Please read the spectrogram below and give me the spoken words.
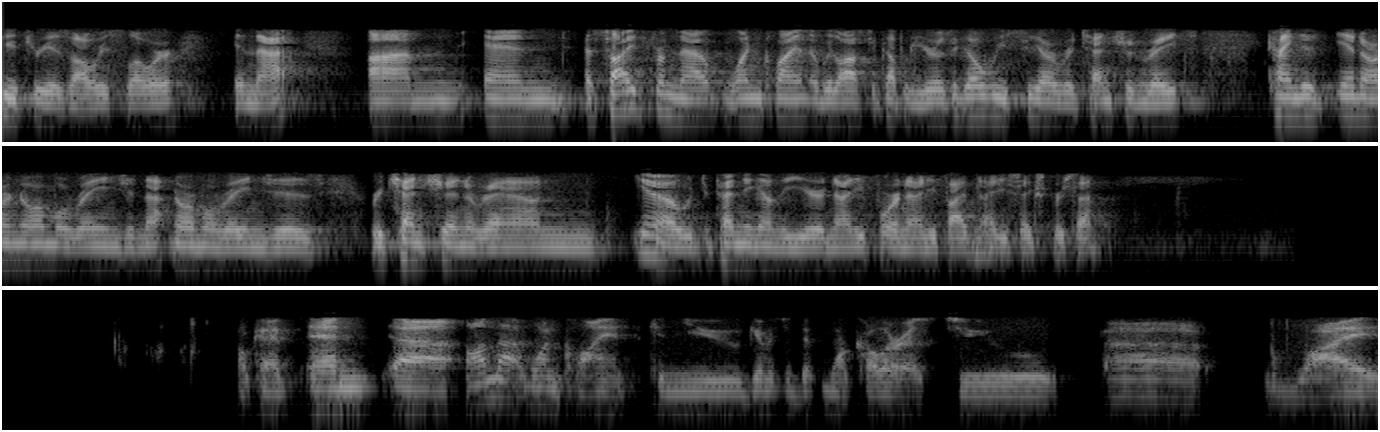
Q3 is always slower in that. Um and aside from that one client that we lost a couple of years ago, we see our retention rates kind of in our normal range, and that normal range is retention around, you know, depending on the year, 94%, 95%, 96%. Okay. And uh on that one client, can you give us a bit more color as to why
